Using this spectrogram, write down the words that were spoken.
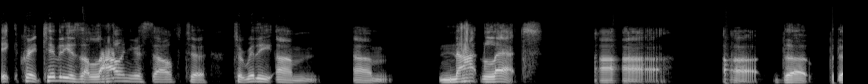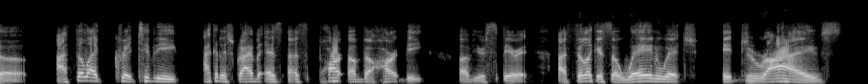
It, creativity is allowing yourself to to really um um not let uh uh the the I feel like creativity I could describe it as as part of the heartbeat of your spirit. I feel like it's a way in which it drives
